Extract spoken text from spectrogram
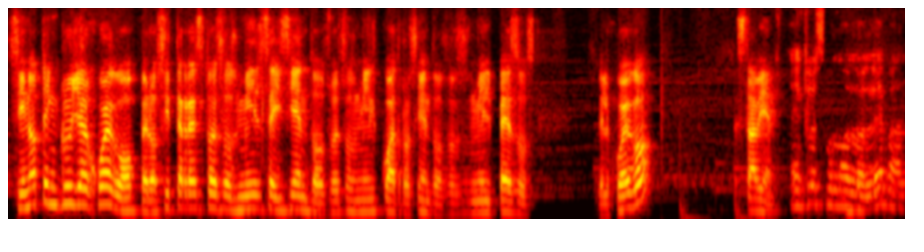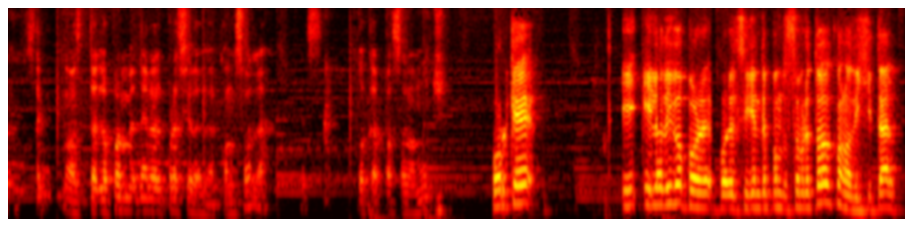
si no te incluye el juego, pero sí te resto esos 1600 o esos 1400 o esos 1000 pesos del juego, está bien. E incluso no lo elevan, no, te lo pueden vender al precio de la consola. Es lo que ha pasado mucho. Porque, y, y lo digo por, por el siguiente punto, sobre todo con lo digital.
